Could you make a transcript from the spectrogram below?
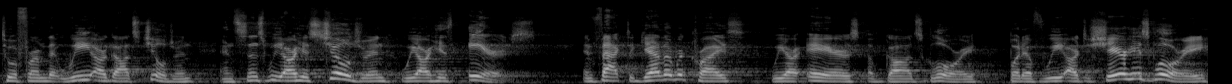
to affirm that we are God's children, and since we are His children, we are His heirs. In fact, together with Christ, we are heirs of God's glory. But if we are to share his glory,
